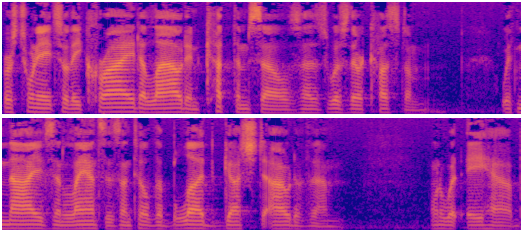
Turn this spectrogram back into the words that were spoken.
Verse 28 So they cried aloud and cut themselves, as was their custom, with knives and lances until the blood gushed out of them. I wonder what Ahab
